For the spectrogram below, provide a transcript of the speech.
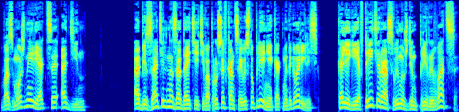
Возможная реакция 1. Обязательно задайте эти вопросы в конце выступления, как мы договорились. Коллеги, я в третий раз вынужден прерываться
